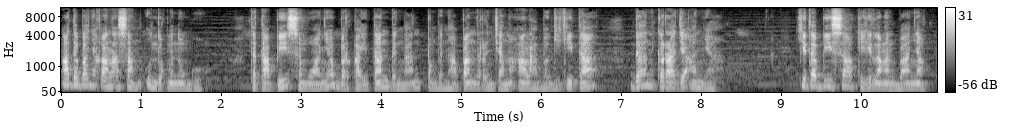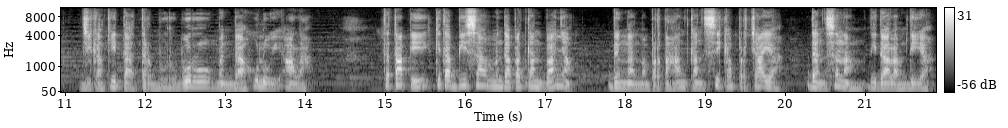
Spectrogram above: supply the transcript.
Ada banyak alasan untuk menunggu, tetapi semuanya berkaitan dengan penggenapan rencana Allah bagi kita dan kerajaannya. Kita bisa kehilangan banyak jika kita terburu-buru mendahului Allah. Tetapi kita bisa mendapatkan banyak dengan mempertahankan sikap percaya dan senang di dalam Dia.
